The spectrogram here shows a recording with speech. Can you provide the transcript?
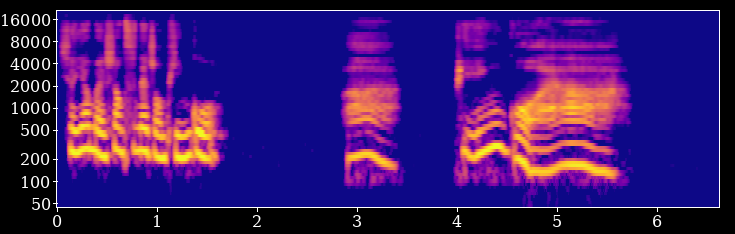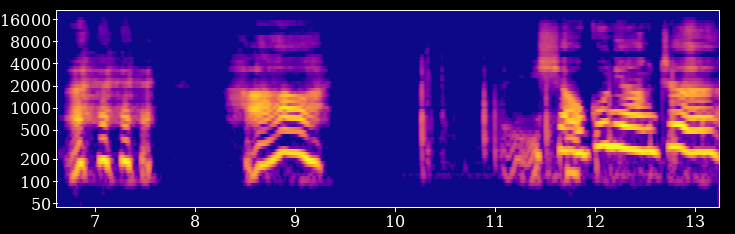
想要买上次那种苹果。啊，苹果啊！啊嘿嘿嘿。好，小姑娘，这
